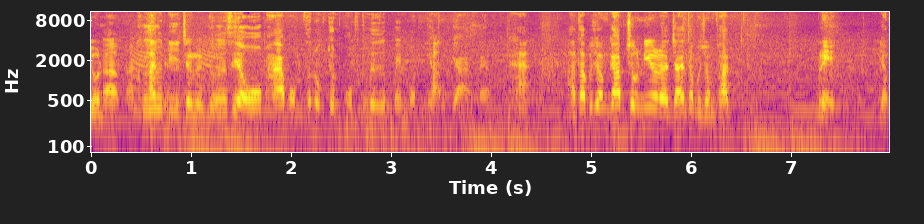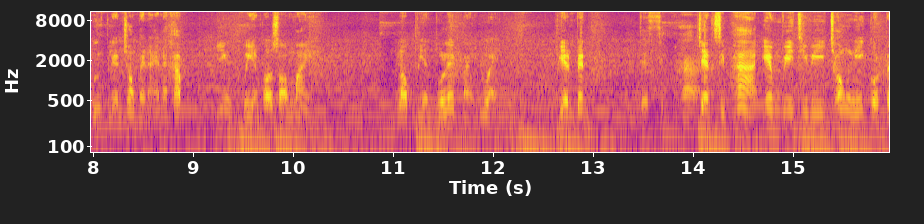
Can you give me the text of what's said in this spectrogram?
ยนต์อ่าพักพักดีเจริญยนคือต์เสี่ยโอพาผมสนุกจนผมลืมไปหมดเลยทุกอย่างแล้วนะฮะอ่าท่านผู้ชมครับช่วงนี้เราจะให้ท่านผู้ชมพักเบรกอย่าเพิ่งเปลี่ยนช่องไปไหนนะครับ ยิ่งเปลี่ยนพศใหม่ เราเปลี่ยนตัวเลขใหม่ด้วย เปลี่ยนเป็น 75 75 MVTV ช่องนี้กดไป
